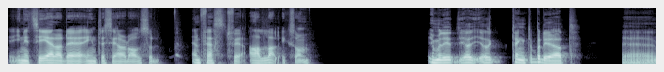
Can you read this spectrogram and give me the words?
initierade är intresserade av, så en fest för alla liksom. Ja, men det, jag, jag tänkte på det att eh,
